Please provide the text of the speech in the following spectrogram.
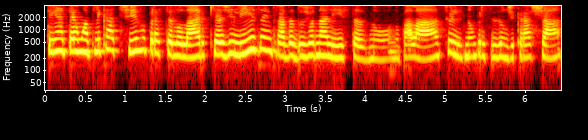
tem até um aplicativo para celular que agiliza a entrada dos jornalistas no, no palácio, eles não precisam de crachá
